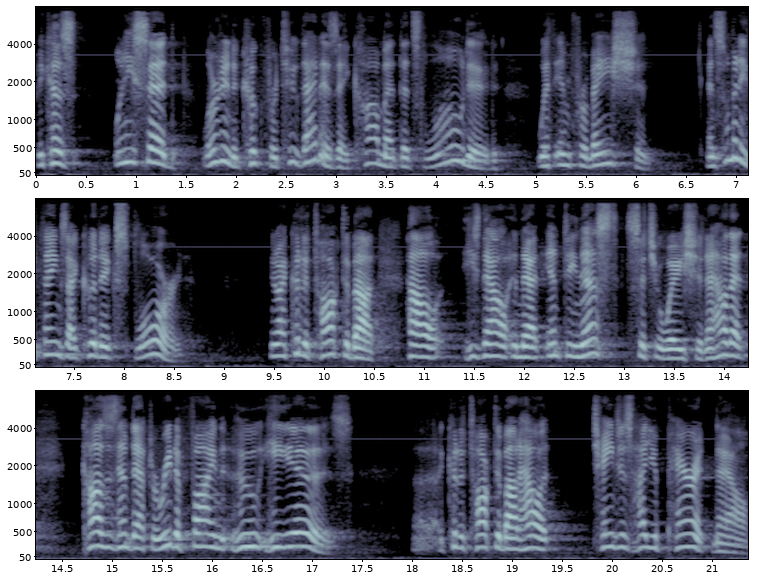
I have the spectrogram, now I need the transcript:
Because when he said learning to cook for two, that is a comment that's loaded with information and so many things I could have explored. You know, I could have talked about how he's now in that empty nest situation and how that causes him to have to redefine who he is. Uh, I could have talked about how it changes how you parent now.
